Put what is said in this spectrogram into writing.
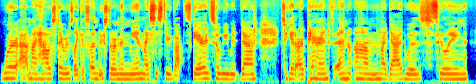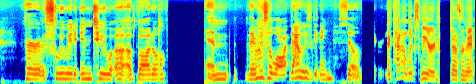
were at my house, there was like a thunderstorm, and me and my sister got scared, so we went down to get our parents, and um, my dad was filling her fluid into a, a bottle, and there was a lot that was getting filled. It kind of looks weird, doesn't it?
